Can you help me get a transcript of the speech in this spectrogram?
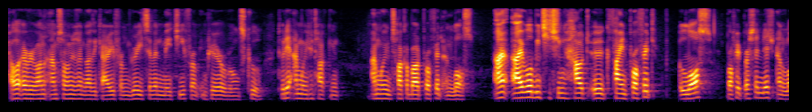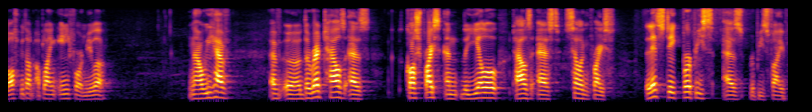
Hello everyone, I'm Samridha Jung Adhikari from grade 7 Mechi from Imperial World School. Today I'm going to talk I'm going to talk about profit and loss. I, I will be teaching how to find profit, loss, profit percentage and loss without applying any formula. Now we have, have uh, the red tiles as cost price and the yellow tiles as selling price. Let's take per piece as rupees 5.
